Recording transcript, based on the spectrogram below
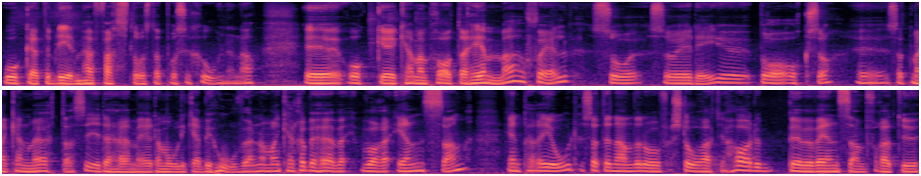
Och att det blir de här fastlåsta positionerna. Eh, och eh, kan man prata hemma själv så, så är det ju bra också. Eh, så att man kan mötas i det här med de olika behoven. Och man kanske behöver vara ensam en period så att den andra då förstår att jaha, du behöver vara ensam för att du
